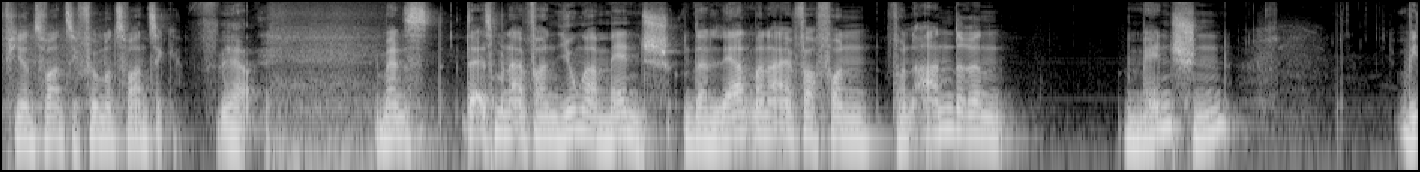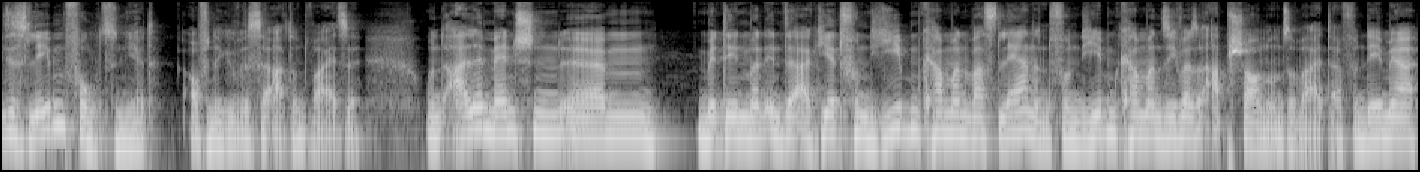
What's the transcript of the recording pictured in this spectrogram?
24, 25. Ja. Ich meine, das, da ist man einfach ein junger Mensch und dann lernt man einfach von, von anderen Menschen, wie das Leben funktioniert auf eine gewisse Art und Weise. Und alle Menschen, ähm, mit denen man interagiert, von jedem kann man was lernen, von jedem kann man sich was abschauen und so weiter. Von dem her,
